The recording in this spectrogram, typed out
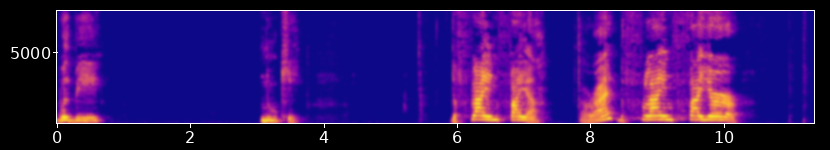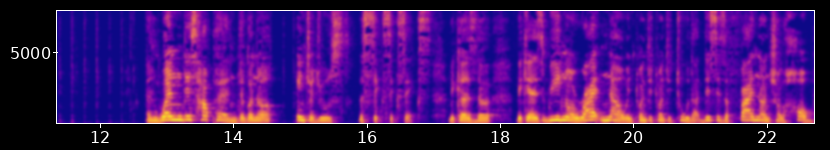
will be Nuki. The flying fire. All right? The flying fire. And when this happened, they're going to introduce the 666 because the because we know right now in 2022 that this is a financial hub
